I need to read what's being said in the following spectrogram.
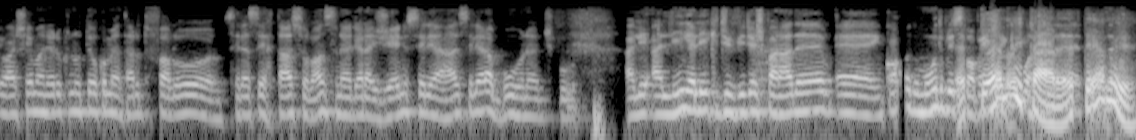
Eu achei maneiro que no teu comentário tu falou se ele acertasse o lance, né? Ele era gênio, se ele errasse, ele era burro, né? Tipo, ali, a linha ali que divide as paradas é, é em Copa do Mundo, principalmente. É tênue, cara, é, é tênue.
